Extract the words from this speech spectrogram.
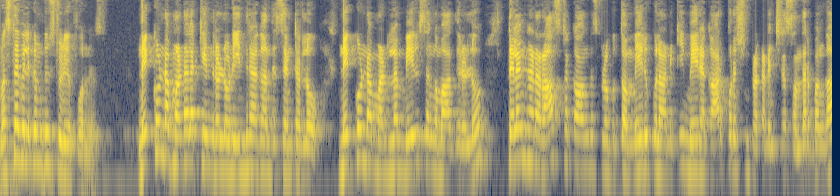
నమస్తే welcome to studio four news. Nekkonda మండల కేంద్రంలోని ఇందిరాగాంధీ సెంటర్లో నెక్కొండ మండలం మేరు సంఘం ఆధ్వర్యంలో తెలంగాణ రాష్ట్ర కాంగ్రెస్ ప్రభుత్వం మేరు కులానికి మేర కార్పొరేషన్ ప్రకటించిన సందర్భంగా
